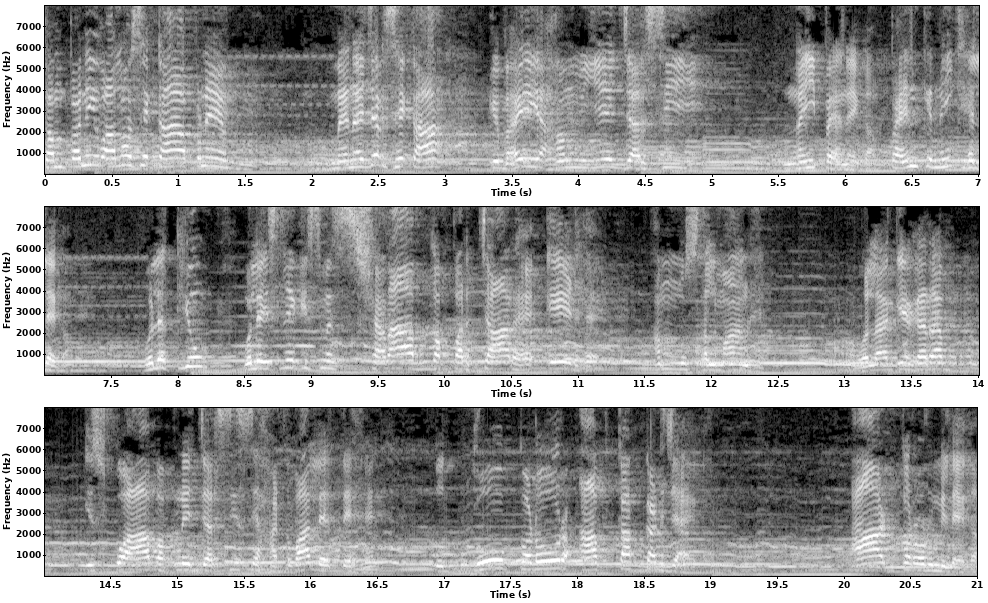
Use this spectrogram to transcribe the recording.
کمپنی والوں سے کہا، اپنے مینیجر سے کہا کہ بھائی ہم یہ جرسی نہیں پہنے گا، پہن کے نہیں کھیلے گا۔ بولے کیوں؟ بولے اس لیے کہ اس میں شراب کا پرچار ہے، ایڈ ہے۔ ہم مسلمان ہیں۔ بولا کہ اگر اب اس کو آپ اپنے جرسی سے ہٹوا لیتے ہیں تو دو کروڑ آپ کا کٹ جائے گا۔ آٹھ کروڑ ملے گا۔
